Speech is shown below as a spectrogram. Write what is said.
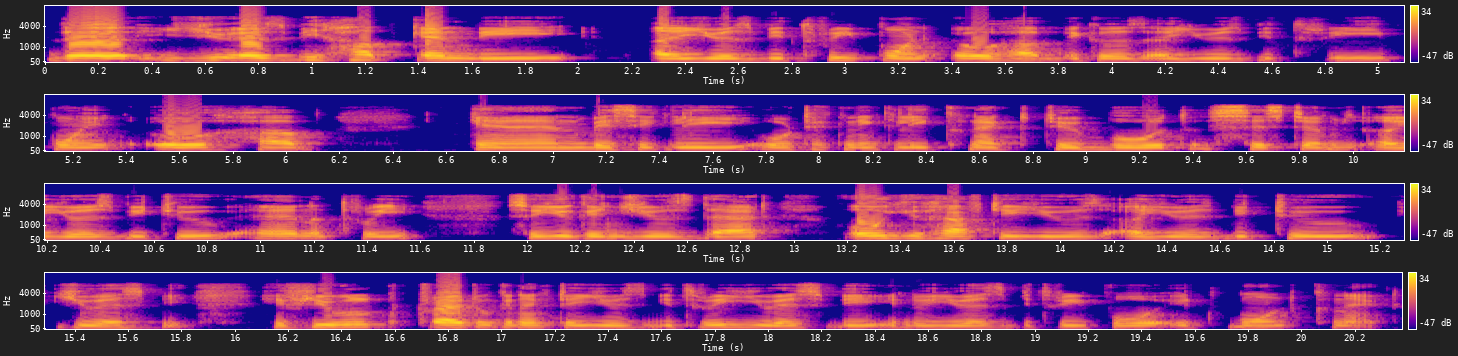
the USB hub can be a USB 3.0 hub because a USB 3.0 hub can basically or technically connect to both systems a USB 2 and a 3 so you can use that or you have to use a USB 2 USB if you will try to connect a USB 3 USB into USB 3 port it won't connect.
